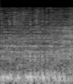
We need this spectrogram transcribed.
Mm-hmm.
